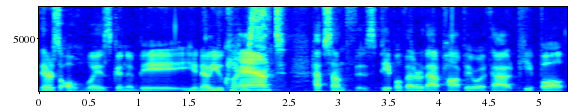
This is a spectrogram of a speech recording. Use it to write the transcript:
there's always going to be, you know, you can't have some th- people that are that popular without people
